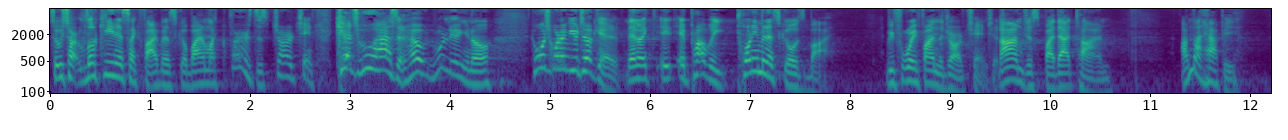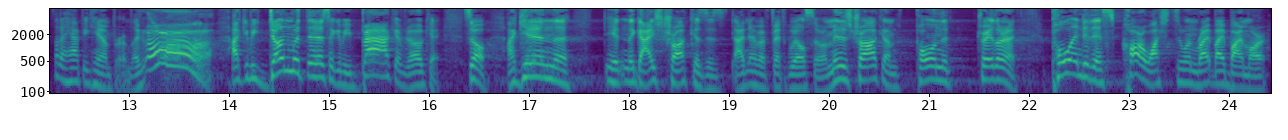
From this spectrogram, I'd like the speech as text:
So we start looking, it's like five minutes go by. I'm like, where is this jar of change? Kids, who has it? How, you know, which one of you took it? Then like, it, it probably 20 minutes goes by before we find the jar of change. And I'm just, by that time, I'm not happy. I'm not a happy camper. I'm like, oh, I could be done with this. I could be back. I'm, okay. So I get in the, in the guy's truck because I didn't have a fifth wheel. So I'm in his truck and I'm pulling the trailer and I pull into this car wash, it's the one right by Bimart,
